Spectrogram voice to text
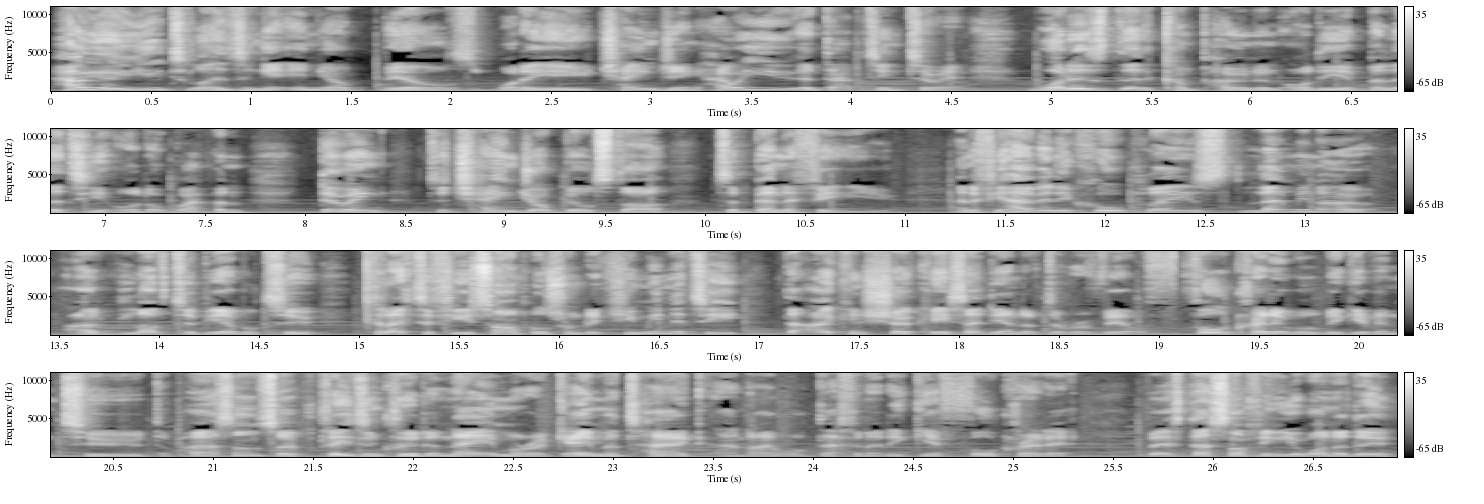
how you're utilizing it in your builds. What are you changing? How are you adapting to it? What is the component or the ability or the weapon doing to change your build style to benefit you? And if you have any cool plays, let me know. I'd love to be able to collect a few samples from the community that I can showcase at the end of the reveal. Full credit will be given to the person, so please include a name or a gamer tag and I will definitely give full credit. But if that's something you want to do,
